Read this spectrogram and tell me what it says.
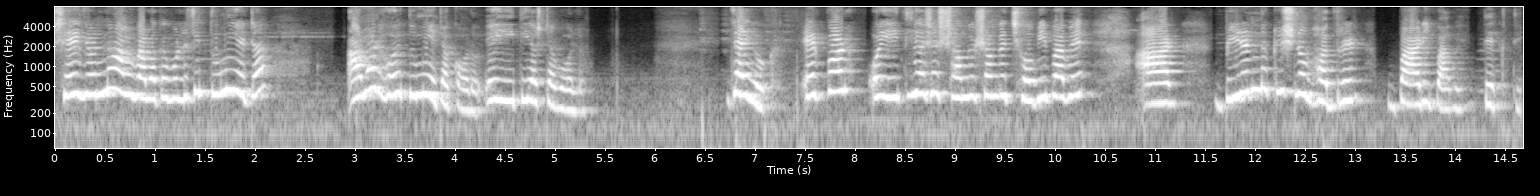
সেই জন্য আমি বাবাকে বলেছি, তুমি এটা আমার হয়ে তুমি এটা করো, এই ইতিহাসটা বলো। যাই হোক, এরপর ওই ইতিহাসের সঙ্গে সঙ্গে ছবি পাবে আর বীরেন্দ্র কৃষ্ণ ভদ্রের বাড়ি পাবে দেখতে।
